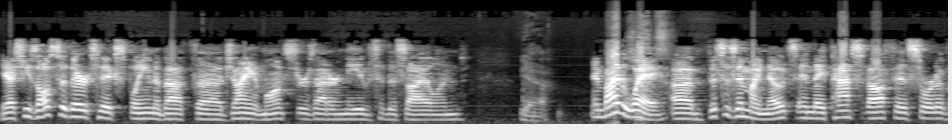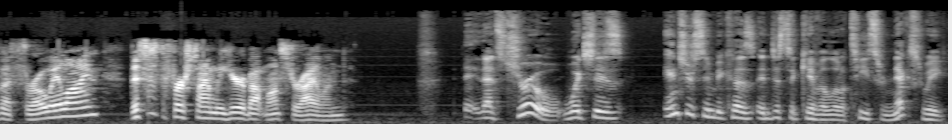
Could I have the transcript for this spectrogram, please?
Yeah, she's also there to explain about the giant monsters that are native to this island. Yeah. And by the way, uh, this is in my notes, and they pass it off as sort of a throwaway line. This is the first time we hear about Monster Island. Eh, That's true, which is interesting because, and just to give a little tease for next week,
